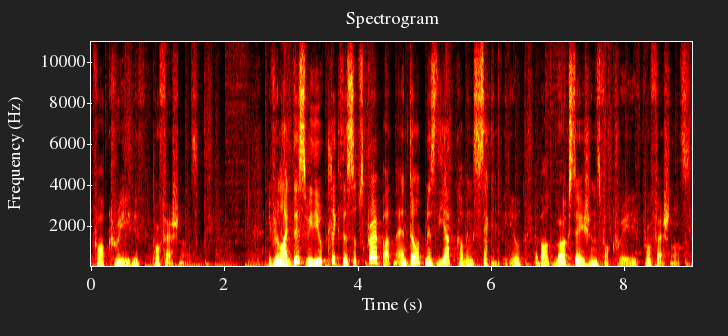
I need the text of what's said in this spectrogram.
for creative professionals. If you like this video, click the subscribe button and don't miss the upcoming second video about workstations for creative professionals.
